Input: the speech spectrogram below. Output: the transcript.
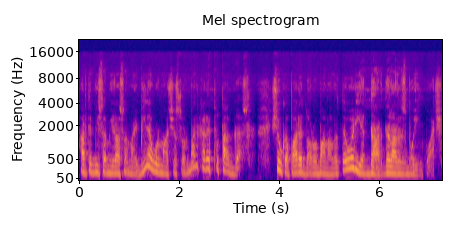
Ar trebui să miroasă mai bine urma acestor bani care puta gaz. Știu că pare doar o banală teorie, dar de la război încoace.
